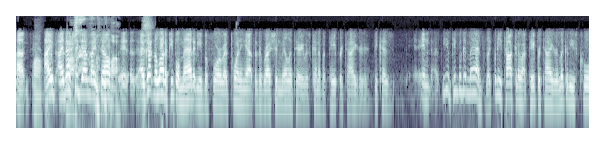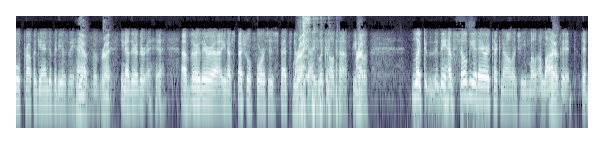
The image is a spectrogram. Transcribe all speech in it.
Um, Wow. I've, I've Wow. actually gotten myself. Wow. I've gotten a lot of people mad at me before by pointing out that the Russian military was kind of a paper tiger because, and you know, people get mad. Like, what are you talking about, paper tiger? Look at these cool propaganda videos they have Yeah, of, right. you know, their their of their their uh, you know special forces Spetsnaz Right. guys looking all tough. You Right. know, look, they have Soviet era technology, a lot Yeah. of it that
